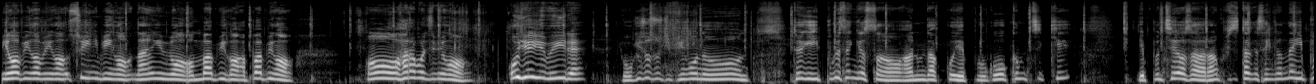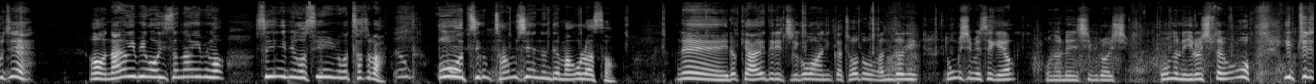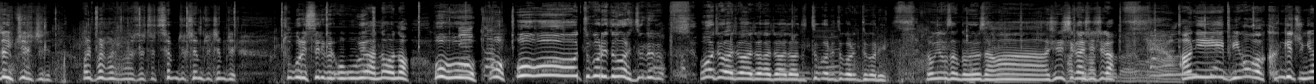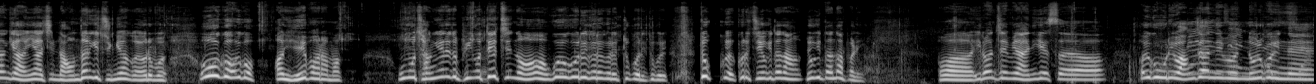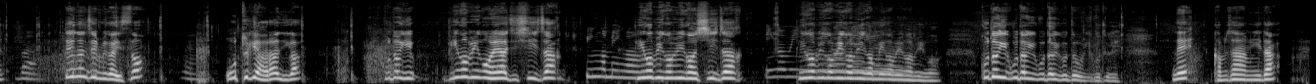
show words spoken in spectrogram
빙어 빙어 빙어 수인이 빙어 나영이 빙어 엄마 빙어 아빠 빙어 어 할아버지 빙어 어얘 얘 왜 이래 여기서 솔직히 빙어는 되게 이쁘게 생겼어 아름답고 예쁘고 끔찍히 예쁜 채여사랑 비슷하게 생겼네 이쁘지 어 나영이 빙어 어디 있어 나영이 빙어 수인이 빙어 수인이 빙어 찾아봐 어 지금 잠시 했는데 막 올랐어 네 이렇게 아이들이 즐거워하니까 저도 완전히 동심의 세계요 오늘은 11월 10 오늘은 1월 13일 오 입질이다 입질 입질 빨리 빨리 빨리 빨리 챔질 챔질 챔질 두거리 쓰리거리. 어왜 안 나와 안 나와? 어어어어어 두거리 두거리 두거리. 어 좋아 좋아 좋아 좋아 좋아. 두거리 두거리 두거리. 동영상 동영상. 아 실시간 실시간. 아니 빙어가 큰 게 중요한 게 아니야. 지금 나온다는 게 중요한 거야 여러분. 어이구 어이구. 아니 얘 봐라 막. 어머 작년에도 빙어 뗐지 너. 어, 그래 그래 그래. 두거리 두거리. 뚜 그렇지. 여기다 놔 여기다 놔 빨리. 와 이런 재미 아니겠어요. 아이고 우리 왕자님은 놀고 있네. 떼는 재미가 있어? 어떻게 알아 네가? 구더기 빙어 빙어 해야지. 시작. 빙어 빙어. 빙어 빙어 빙어 시작. 빙어 빙어. 빙어 빙어 빙어 빙어 빙어빙어. 구더기 구더기 구더기 구더기 구더기. 네 감사합니다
